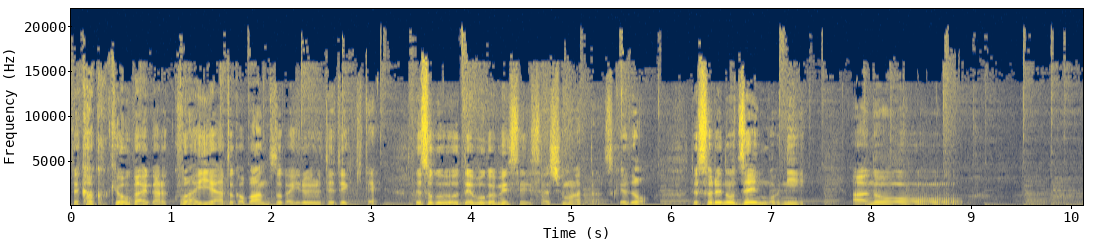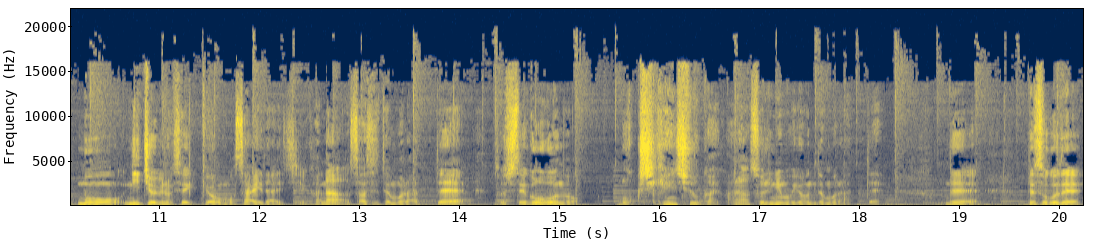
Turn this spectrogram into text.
で各教会からクワイヤーとかバンドとかいろいろ出てきてでそこで僕はメッセージさせてもらったんですけどでそれの前後にあのーもう日曜日の説教も西大寺かなさせてもらってそして午後の牧師研修会かなそれにも呼んでもらってででそこで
